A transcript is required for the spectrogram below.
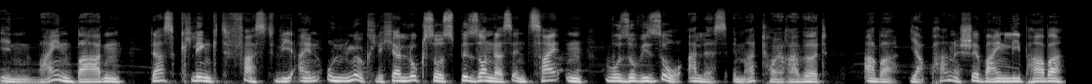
In Weinbaden, das klingt fast wie ein unmöglicher Luxus, besonders in Zeiten, wo sowieso alles immer teurer wird. Aber japanische Weinliebhaber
